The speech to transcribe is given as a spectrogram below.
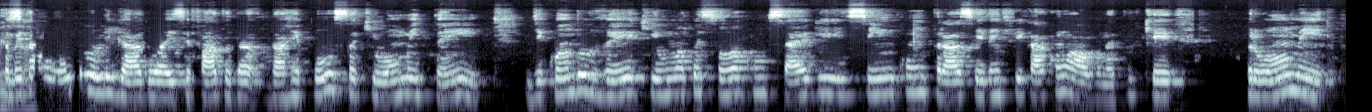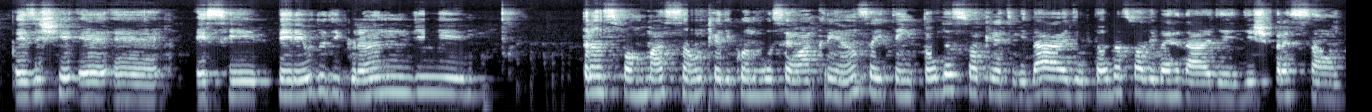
também está é. muito ligado a esse fato da, da repulsa que o homem tem de quando vê que uma pessoa consegue se encontrar, se identificar com algo, né? Porque para o homem existe é, é, esse período de grande transformação que é de quando você é uma criança e tem toda a sua criatividade, toda a sua liberdade de expressão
